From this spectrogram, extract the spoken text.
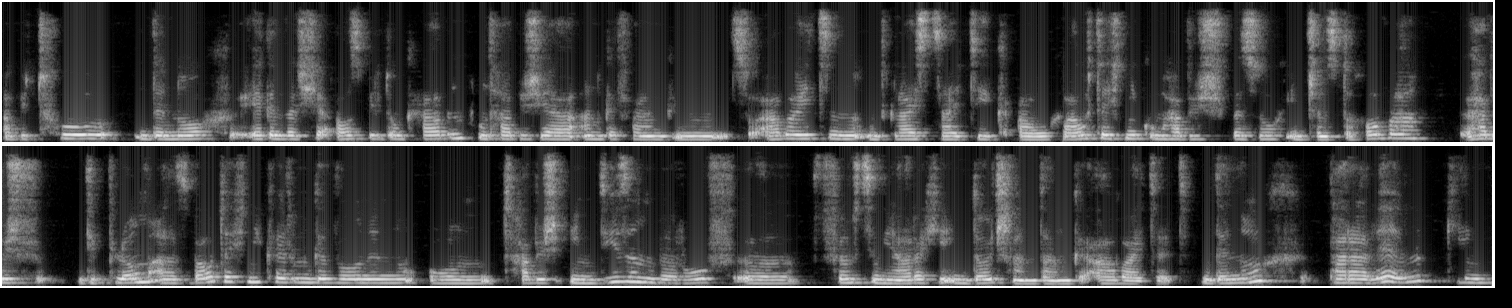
Abitur dennoch irgendwelche Ausbildung haben und habe ich ja angefangen zu arbeiten und gleichzeitig auch Bautechnikum habe ich besucht in Częstochowa. Habe ich Diplom als Bautechnikerin gewonnen und habe ich in diesem Beruf äh, 15 Jahre hier in Deutschland dann gearbeitet. Dennoch parallel ging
